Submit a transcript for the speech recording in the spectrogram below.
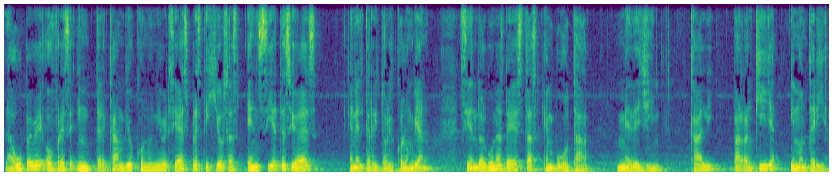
La UPB ofrece intercambio con universidades prestigiosas en siete ciudades en el territorio colombiano, siendo algunas de estas en Bogotá, Medellín, Cali, Barranquilla y Montería,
